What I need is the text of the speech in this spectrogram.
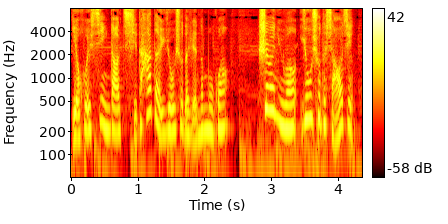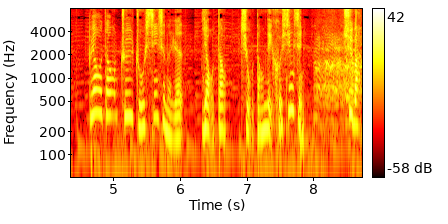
也会吸引到其他的优秀的人的目光。身为女王，优秀的小景，不要当追逐星星的人，要当就当那颗星星。去吧，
